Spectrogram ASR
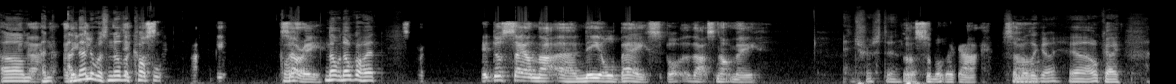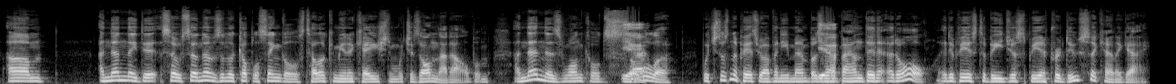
Um, Uh, and, it and then there was another does- couple. it- sorry, No, no, go ahead. it does say on that uh, Neil bass, but that's not me. Interesting. That's some other guy. Some other guy. Yeah. Okay. Um, and then they did. So so there was another couple of singles, Telecommunication, which is on that album, and then there's one called Yeah. Solar, which doesn't appear to have any members Yeah. of the band in it at all. It appears to be just be a producer kind of guy.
